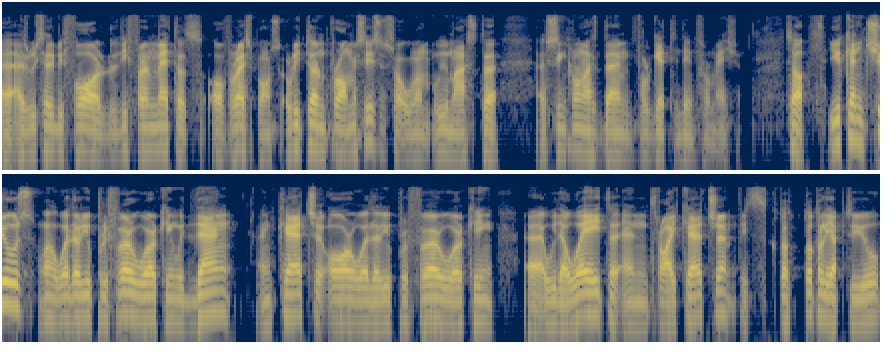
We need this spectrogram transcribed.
uh, as we said before the different methods of response return promises so we must uh, synchronize them for getting the information. So you can choose well, whether you prefer working with then and catch or whether you prefer working uh, with wait and try catch. It's totally up to you.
